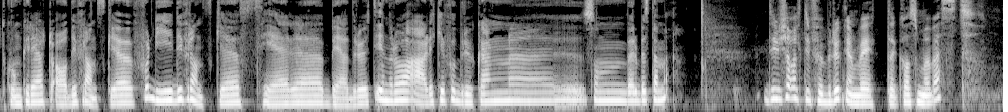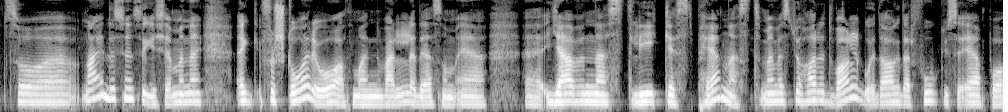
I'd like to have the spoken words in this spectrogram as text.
utkonkurrert av de franske fordi de franske ser bedre ut. Innrå, er det ikke forbrukeren som bør bestemme? Det er jo ikke alltid forbrukeren vet hva som er best. Så nei, det syns jeg ikke. Men jeg, jeg forstår jo òg at man velger det som er eh, jevnest, likest, penest. Men hvis du har et valg, og i dag der fokuset er på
